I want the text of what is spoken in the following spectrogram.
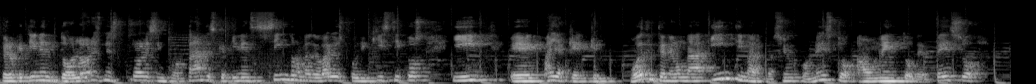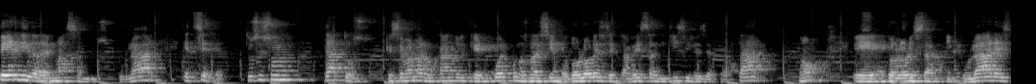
pero que tienen dolores menstruales importantes, que tienen síndrome de ovarios poliquísticos y, eh, vaya, que, que pueden tener una íntima relación con esto, aumento de peso, pérdida de masa muscular, etc. Entonces son datos que se van arrojando y que el cuerpo nos va diciendo dolores de cabeza difíciles de tratar, ¿no? Eh, dolores articulares,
